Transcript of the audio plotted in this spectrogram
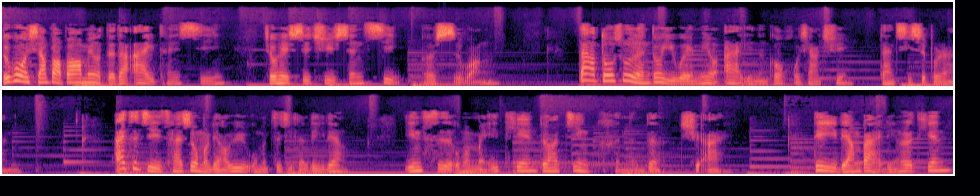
如果小宝宝没有得到爱与疼惜，就会失去生气而死亡。大多数人都以为没有爱也能够活下去，但其实不然。爱自己才是我们疗愈我们自己的力量，因此我们每一天都要尽可能的去爱。第两百零二天，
